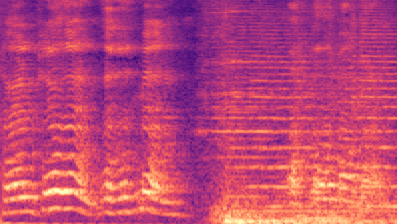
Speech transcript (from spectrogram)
So until then, this has been a Film About That.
